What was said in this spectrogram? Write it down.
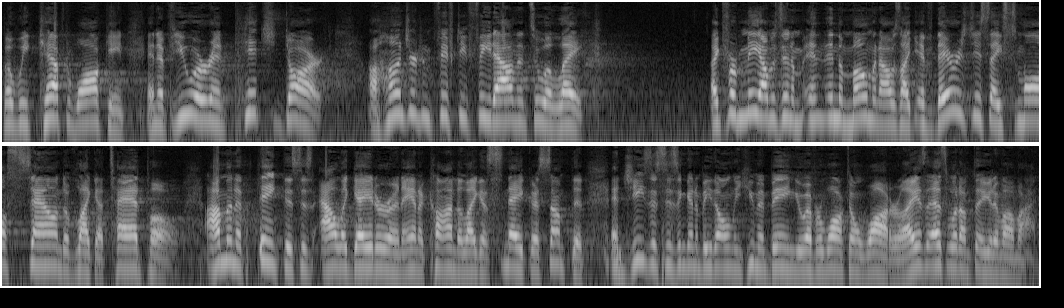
But we kept walking. And if you were in pitch dark, 150 feet out into a lake, like for me, I was in, a, in, in, the moment, I was like, if there is just a small sound of like a tadpole, I'm going to think this is alligator or an anaconda, like a snake or something. And Jesus isn't going to be the only human being who ever walked on water. Right? That's what I'm thinking in my mind.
